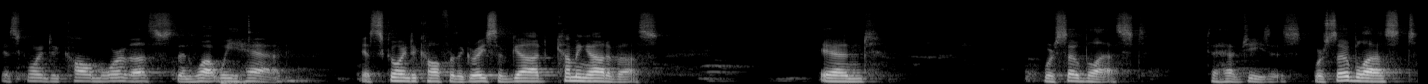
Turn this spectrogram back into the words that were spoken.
it's going to call more of us than what we had. It's going to call for the grace of God coming out of us. And we're so blessed to have Jesus. We're so blessed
